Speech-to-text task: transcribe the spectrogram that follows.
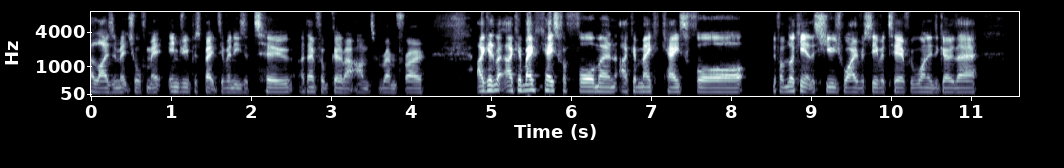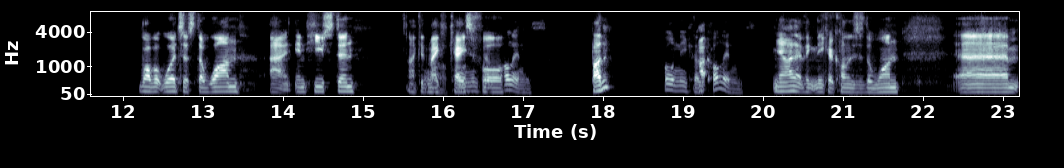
Elijah Mitchell from an injury perspective, and he's a two. I don't feel good about Hunter Renfrow. I could I could make a case for Foreman. I could make a case for if I'm looking at this huge wide receiver tier. If we wanted to go there, Robert Woods as the one uh, in Houston. I could oh, make a case for Collins. Pardon? For Nico uh, Collins. Yeah, I don't think Nico Collins is the one. Um,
